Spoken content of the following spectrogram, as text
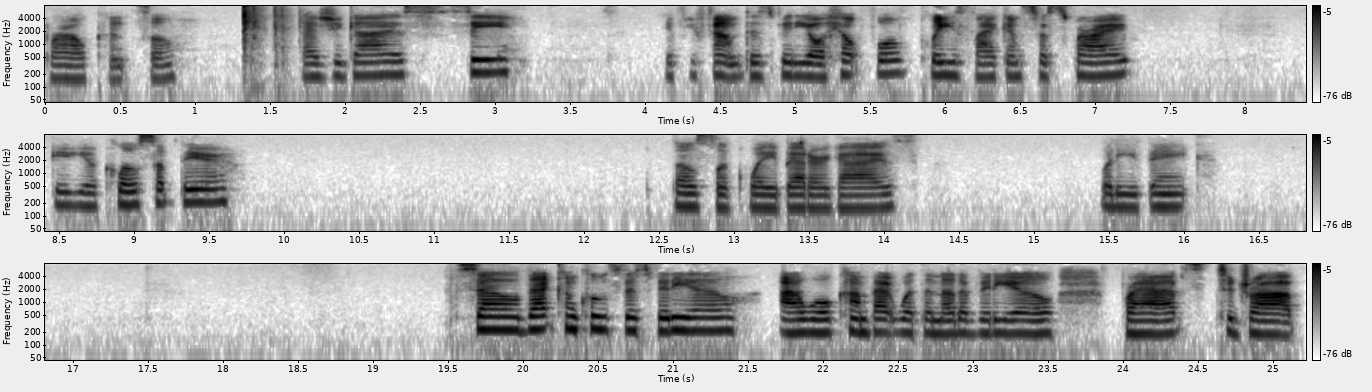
brow pencil. As you guys see. If you found this video helpful, please like and subscribe. Give you a close-up there. Those look way better, guys. What do you think? So that concludes this video. I will come back with another video, perhaps to drop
